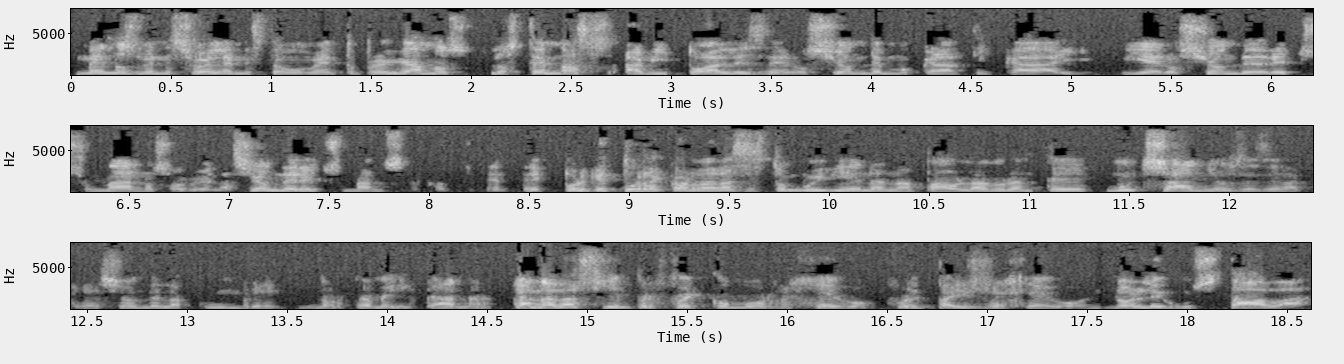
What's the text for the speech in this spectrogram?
menos Venezuela en este momento, pero digamos, los temas habituales de erosión democrática y, erosión de derechos humanos o violación de derechos humanos en el continente. Porque tú recordarás esto muy bien, Ana Paula, durante muchos años, desde la creación de la cumbre norteamericana, Canadá siempre fue como rejego, fue el país rejego. No le gustaba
